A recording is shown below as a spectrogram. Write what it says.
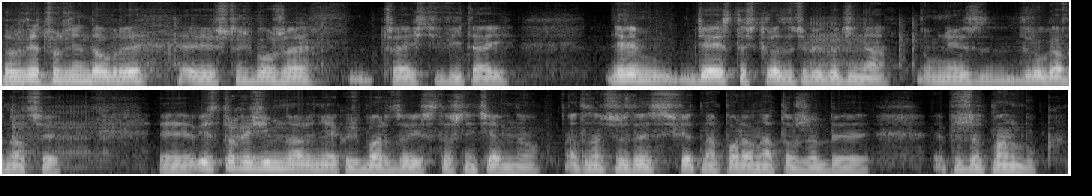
Dobry wieczór, dzień dobry. Yy, Szczęść Boże, cześć, witaj. Nie wiem, gdzie jesteś, która do ciebie godzina. U mnie jest druga w nocy. Yy, Jest trochę zimno, ale nie jakoś bardzo, jest strasznie ciemno. A to znaczy, że to jest świetna pora na to, żeby przyszedł Pan Bóg.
